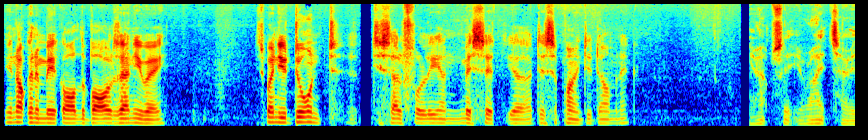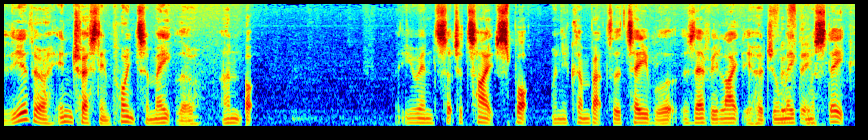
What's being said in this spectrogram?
You're not going to make all the balls anyway. It's when you don't yourself fully and miss it, you're disappointed, Dominic. You're absolutely right, Terry. The other interesting point to make, though, and uh, that you're in such a tight spot when you come back to the table that there's every likelihood you'll 50. make a mistake.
